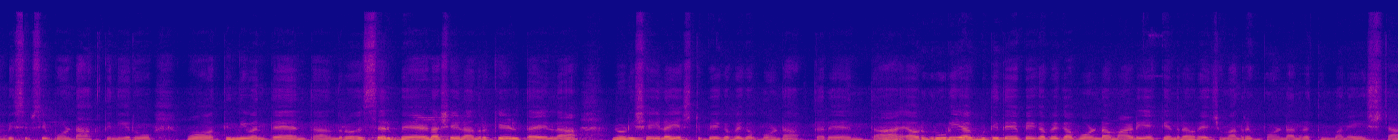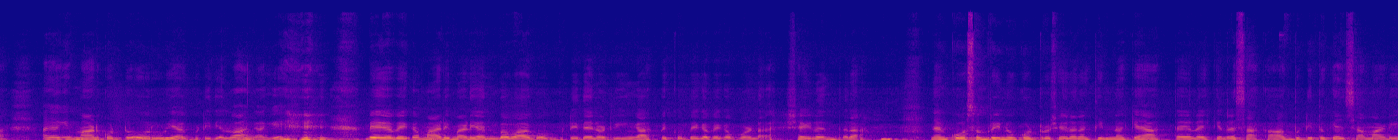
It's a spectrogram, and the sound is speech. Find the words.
ಬಿಸಿ ಬಿಸಿ ಬೋಂಡ ಹಾಕ್ತೀನಿ ಇರು ಓ, ತಿನ್ನಿವಂತೆ ಅಂತ ಅಂದರು. ಸರಿ, ಬೇಡ ಶೈಲ ಅಂದರು ಕೇಳ್ತಾ ಇಲ್ಲ. ನೋಡಿ ಶೈಲ ಎಷ್ಟು ಬೇಗ ಬೇಗ ಬೋಂಡ ಹಾಕ್ತಾರೆ ಅಂತ. ಅವ್ರಿಗೆ ರೂಢಿ ಆಗಿಬಿಟ್ಟಿದೆ ಬೇಗ ಬೇಗ ಬೋಂಡ ಮಾಡಿ. ಯಾಕೆಂದರೆ ಅವ್ರ ಯಜಮಾನ್ರಿಗೆ ಬೋಂಡ ಅಂದರೆ ತುಂಬಾ ಇಷ್ಟ. ಹಾಗಾಗಿ ಮಾಡಿಕೊಟ್ಟು ರೂಢಿ ಆಗಿಬಿಟ್ಟಿದೆಯಲ್ವ? ಹಂಗಾಗಿ ಬೇಗ ಬೇಗ ಮಾಡಿ ಮಾಡಿ ಅನುಭವ ಆಗೋಗ್ಬಿಟ್ಟಿದೆ ನೋಡಿರಿ. ಹಿಂಗೆ ಹಾಕ್ಬೇಕು, ಬೇಗ ಬೇಗ ಬೋಂಡ ಶೈಲನ್ ಥರ ನಾನು ಕೋಸಂಬರಿನೂ ಕೊಟ್ಟರು ಶೈಲ, ನಂಗೆ ತಿನ್ನೋಕ್ಕೆ ಆಗ್ತಾಯಿಲ್ಲ ಯಾಕೆಂದರೆ ಸಾಕಾಗ್ಬಿಟ್ಟಿತ್ತು ಕೆಲಸ ಮಾಡಿ.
